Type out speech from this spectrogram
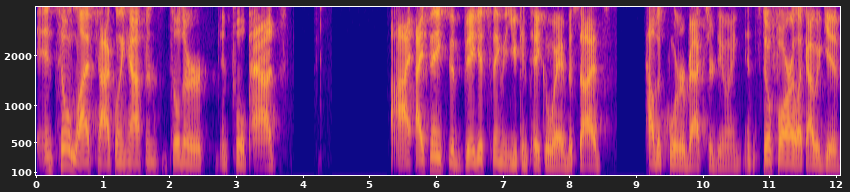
until live tackling happens, until they're in full pads, I, I think the biggest thing that you can take away, besides how the quarterbacks are doing, and so far, like I would give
